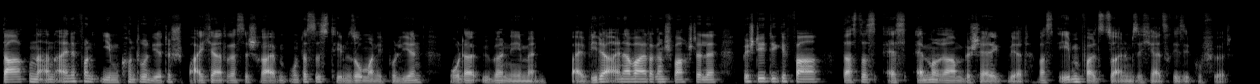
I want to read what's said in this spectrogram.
Daten an eine von ihm kontrollierte Speicheradresse schreiben und das System so manipulieren oder übernehmen. Bei wieder einer weiteren Schwachstelle besteht die Gefahr, dass das SM-RAM beschädigt wird, was ebenfalls zu einem Sicherheitsrisiko führt.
